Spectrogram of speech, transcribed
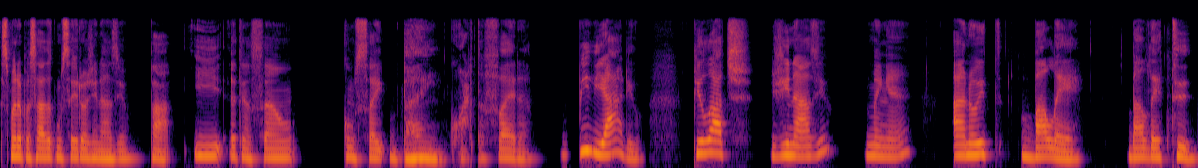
Semana passada comecei a ir ao ginásio, pá, e atenção, comecei bem, quarta-feira, bidiário, pilates, ginásio, de manhã, à noite, balé, balete.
